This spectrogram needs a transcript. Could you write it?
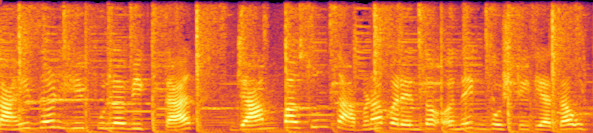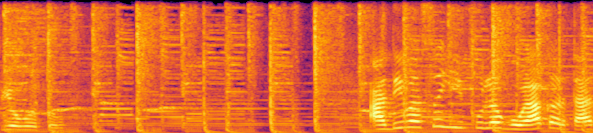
काही जण ही फुलं विकतात जामपासून साबणापर्यंत अनेक गोष्टीत याचा उपयोग होतो. आदिवासी ही फुलं गोळा करतात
